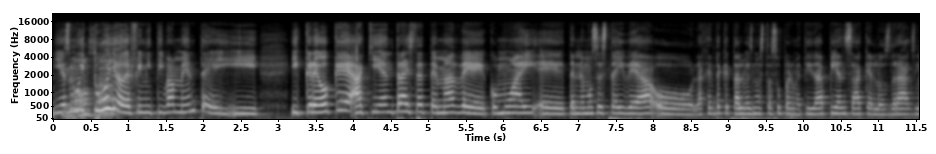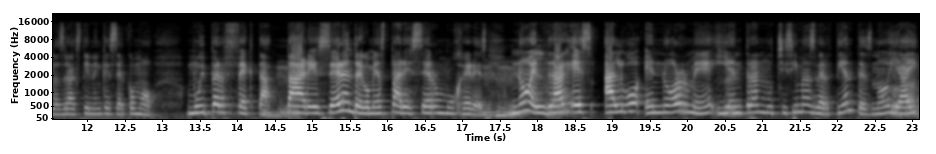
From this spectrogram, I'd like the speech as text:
Y es muy tuyo, definitivamente. Y, y, creo que aquí entra este tema de cómo hay, eh, tenemos esta idea o la gente que tal vez no está súper metida piensa que los drags, las drags tienen que ser como muy perfecta, parecer, entre comillas, parecer mujeres. No, el drag es algo enorme y entran muchísimas vertientes, ¿no? Y hay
